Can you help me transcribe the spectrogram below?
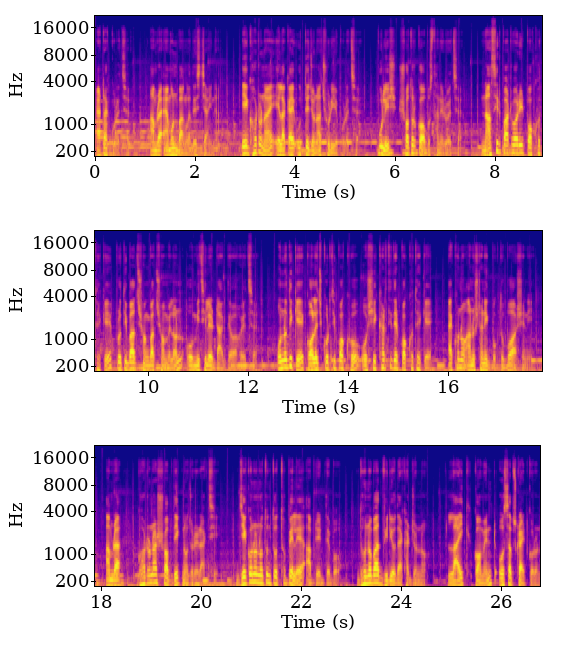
অ্যাটাক করেছে, আমরা এমন বাংলাদেশ চাই না। এ ঘটনায় এলাকায় উত্তেজনা ছড়িয়ে পড়েছে। পুলিশ সতর্ক অবস্থানে রয়েছে। নাসির পাটোয়ারির পক্ষ থেকে প্রতিবাদ সংবাদ সম্মেলন ও মিছিলের ডাক দেওয়া হয়েছে। অন্যদিকে কলেজ কর্তৃপক্ষ ও শিক্ষার্থীদের পক্ষ থেকে এখনও আনুষ্ঠানিক বক্তব্য আসেনি। আমরা ঘটনার সব দিক নজরে রাখছি। যে কোনো নতুন তথ্য পেলে আপডেট দেব। ধন্যবাদ ভিডিও দেখার জন্য। লাইক, কমেন্ট ও সাবস্ক্রাইব করুন।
